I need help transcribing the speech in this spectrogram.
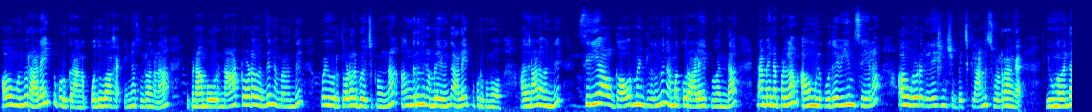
அவங்க வந்து ஒரு அழைப்பு கொடுக்குறாங்க. பொதுவாக என்ன சொல்கிறாங்கன்னா இப்போ நம்ம ஒரு நாட்டோட வந்து நம்ம வந்து போய் ஒரு தொடர்பு வச்சுக்கணும்னா அங்கேருந்து நம்மளை வந்து அழைப்பு கொடுக்கணும். அதனால் வந்து சிரியா கவர்மெண்ட்லேருந்து நமக்கு ஒரு அழைப்பு வந்தால் நம்ம என்ன பண்ணலாம்? அவங்களுக்கு உதவியும் செய்யலாம். அவங்களோட ரிலேஷன்ஷிப் வச்சுக்கலாம்னு சொல்கிறாங்க இவங்க வந்து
